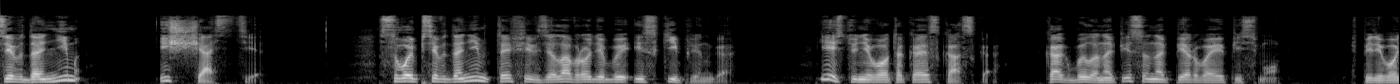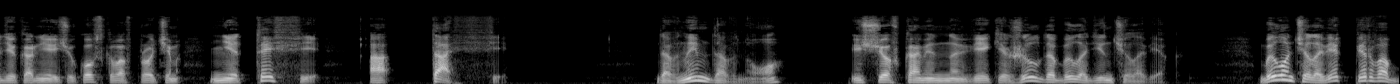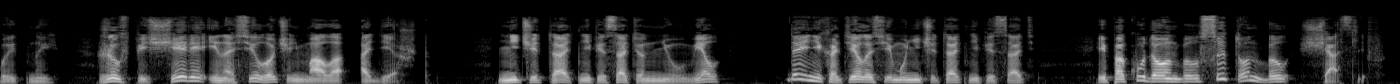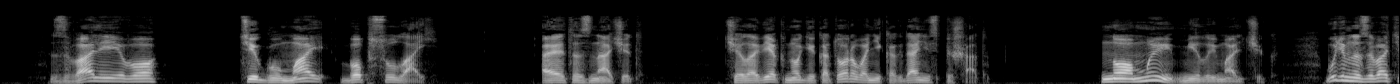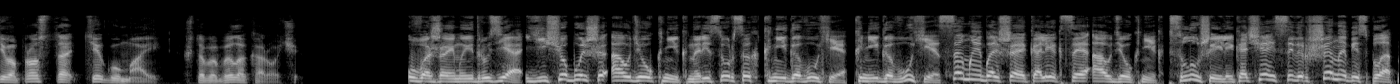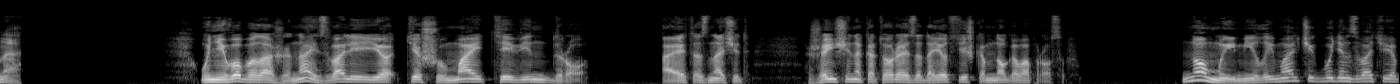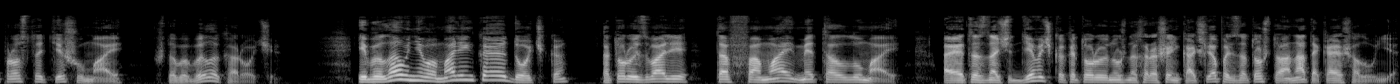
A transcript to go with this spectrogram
Псевдоним и счастье. Свой псевдоним Тэффи взяла вроде бы из Киплинга. Есть у него такая сказка, как было написано первое письмо. В переводе Корнея Чуковского, впрочем, не Тэффи, а Таффи. Давным-давно, еще в каменном веке, жил да был один человек. Был он человек первобытный, жил в пещере и носил очень мало одежд. Ни читать, ни писать он не умел, да и не хотелось ему ни читать, ни писать, и покуда он был сыт, он был счастлив. Звали его Тегумай Бобсулай, а это значит «человек, ноги которого никогда не спешат». Но мы, милый мальчик, будем называть его просто Тегумай, чтобы было короче. Уважаемые друзья, еще больше аудиокниг на ресурсах «Книга в ухе». «Книга в ухе» — самая большая коллекция аудиокниг. Слушай или качай совершенно бесплатно. У него была жена, и звали ее Тешумай Тевиндро. А это значит «женщина, которая задает слишком много вопросов». Но мы, милый мальчик, будем звать ее просто Тешумай, чтобы было короче. И была у него маленькая дочка — которую звали Таффамай Металлумай, а это значит девочка, которую нужно хорошенько отшлепать за то, что она такая шалунья.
